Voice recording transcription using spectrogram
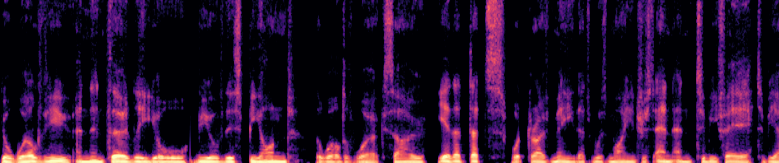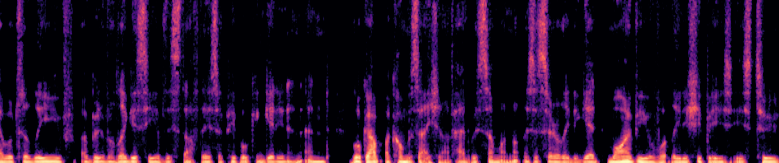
your worldview, and then thirdly your view of this beyond the world of work. So yeah, that that's what drove me. That was my interest, and and to be fair, to be able to leave a bit of a legacy of this stuff there, so people can get in and, and look up a conversation I've had with someone, not necessarily to get my view of what leadership is, is to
